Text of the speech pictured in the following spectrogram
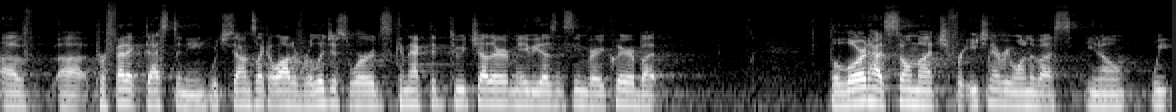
of uh, prophetic destiny, which sounds like a lot of religious words connected to each other. Maybe doesn't seem very clear, but the Lord has so much for each and every one of us. You know, we,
